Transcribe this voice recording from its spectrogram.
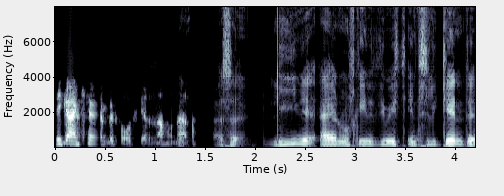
det gør en kæmpe forskel, når hun er der. Altså, Line er jo måske en af de mest intelligente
